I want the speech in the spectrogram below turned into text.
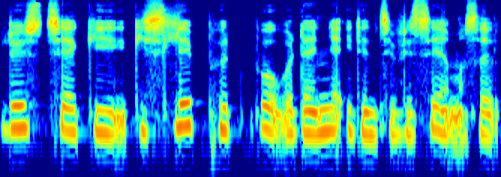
lyst til at give, give slip på, på, hvordan jeg identificerer mig selv.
